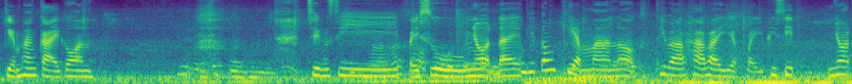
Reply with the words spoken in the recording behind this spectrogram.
เกียมร่างกายก่อนจึงสิไปสู่ยอดได้ที่ต้องเกี่ยมมาเนาะที่ว่าพาไปอยากไปพิชิต ยอด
